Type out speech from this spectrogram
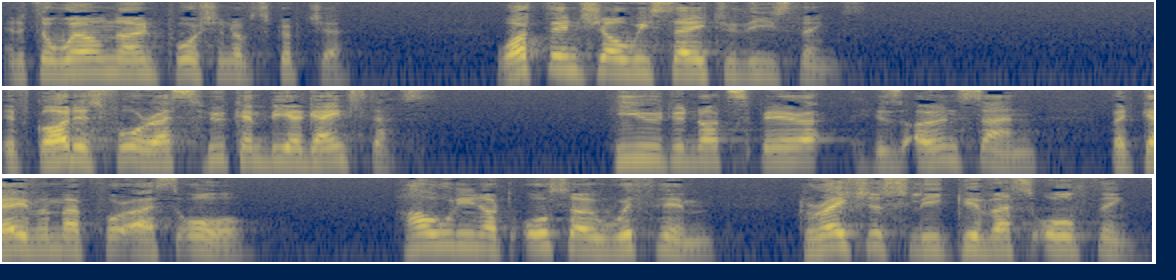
And it's a well known portion of Scripture. What then shall we say to these things? If God is for us, who can be against us? He who did not spare his own son, but gave him up for us all, how will he not also with him graciously give us all things?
